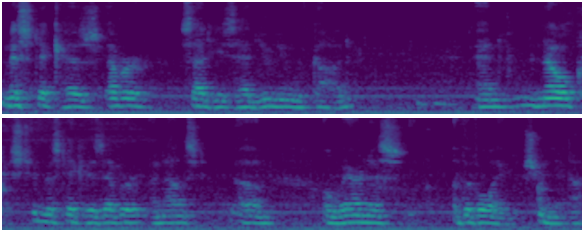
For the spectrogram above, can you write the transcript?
mystic has ever said he's had union with God, and no Christian mystic has ever announced um, awareness of the void, shunyata.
